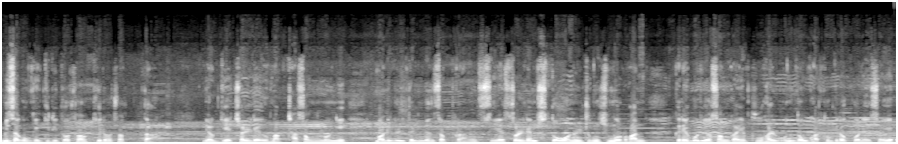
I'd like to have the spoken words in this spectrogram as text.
미사곡의 길이도 더 길어졌다. 여기에 전래 음악 자성론이 머리를 들면서 프랑스의 솔렘스도원을 중심으로 한 그레고리오 성가의 부활 운동과 독일어권에서의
